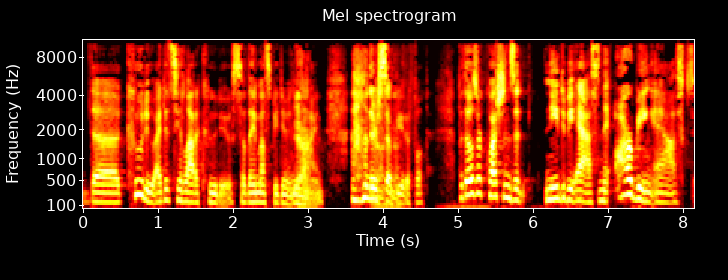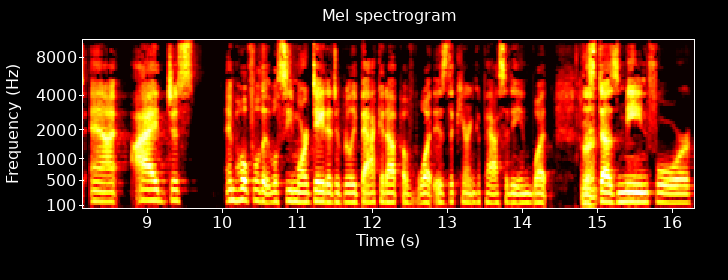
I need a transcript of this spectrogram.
the kudu? I did see a lot of kudu, so they must be doing Yeah. fine. They're Yeah, so beautiful. But those are questions that need to be asked, and they are being asked. And I, I just am hopeful that we'll see more data to really back it up of what is the carrying capacity and what this Right. does mean for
